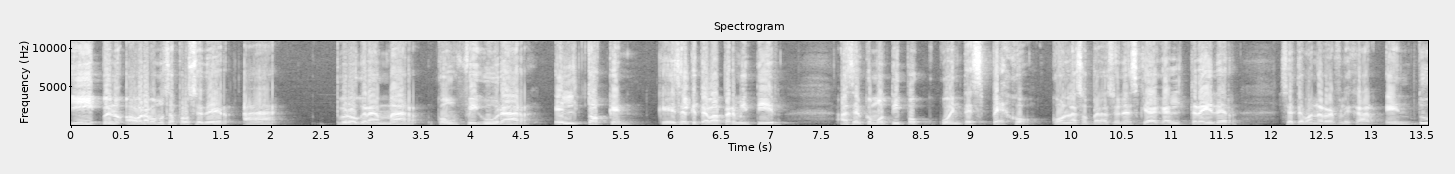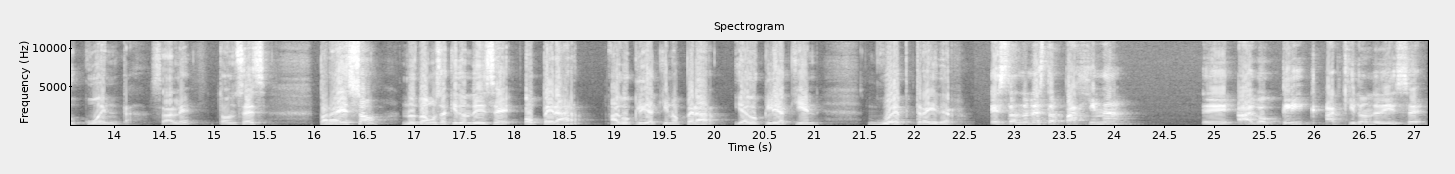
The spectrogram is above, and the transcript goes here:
Y bueno, ahora vamos a proceder a programar, configurar el token, que es el que te va a permitir hacer como tipo cuenta espejo con las operaciones que haga el trader se te van a reflejar en tu cuenta, ¿sale? Entonces, para eso nos vamos aquí donde dice operar, hago clic aquí en operar y hago clic aquí en web trader. Estando en esta página, eh, hago clic aquí donde dice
